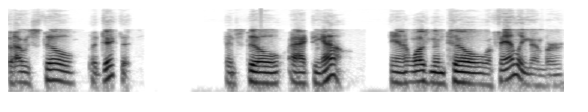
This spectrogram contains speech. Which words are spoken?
But I was still addicted and still acting out. And it wasn't until a family member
